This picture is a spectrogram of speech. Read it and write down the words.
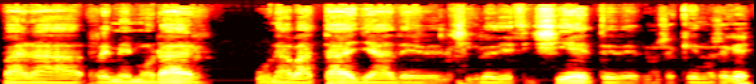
para rememorar una batalla del siglo XVII, de no sé qué, no sé qué.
